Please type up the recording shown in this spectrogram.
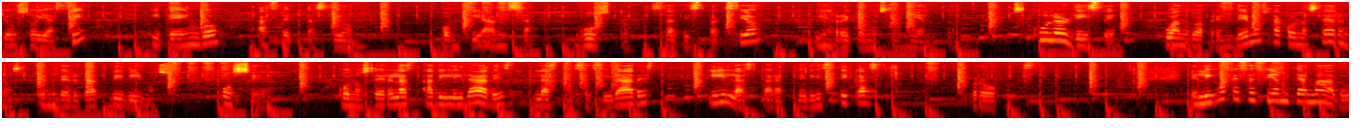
Yo soy así y tengo aceptación confianza, gusto, satisfacción y reconocimiento. Schooler dice, cuando aprendemos a conocernos, en verdad vivimos. O sea, conocer las habilidades, las necesidades y las características propias. El hijo que se siente amado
